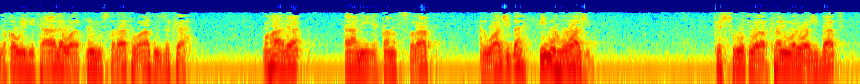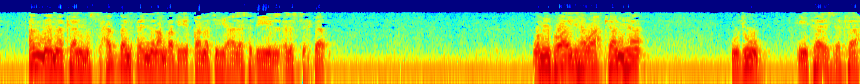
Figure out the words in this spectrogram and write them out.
لقوله تعالى وأقيموا الصلاة وآتوا الزكاة. وهذا أعني إقامة الصلاة الواجبة فيما هو واجب كالشروط والأركان والواجبات. أما ما كان مستحبا فإن الأمر في إقامته على سبيل الاستحباب. ومن فوائدها وأحكامها وجوب إيتاء الزكاة.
